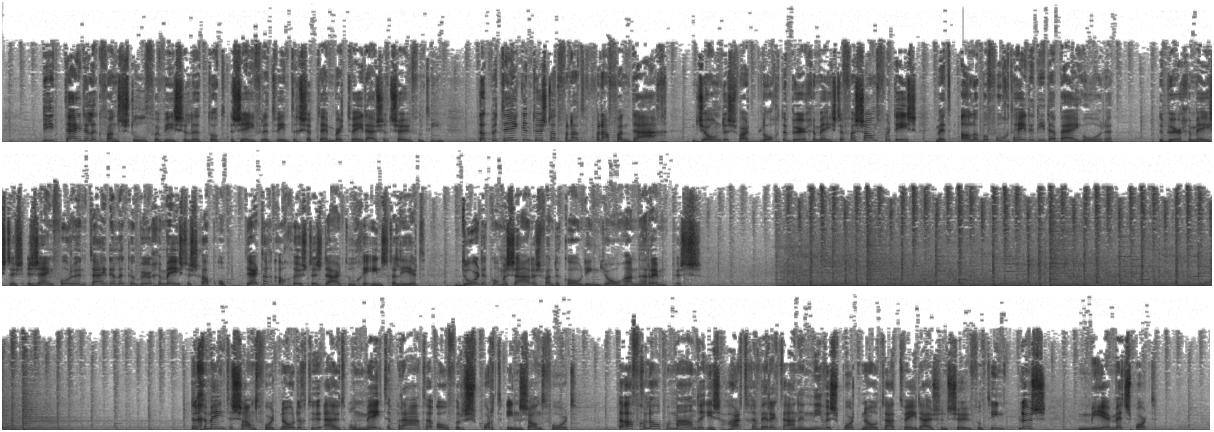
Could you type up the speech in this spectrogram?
die tijdelijk van stoel verwisselen tot 27 september 2017... Dat betekent dus dat vanaf, vandaag Joan de Zwartblog de burgemeester van Zandvoort is... met alle bevoegdheden die daarbij horen. De burgemeesters zijn voor hun tijdelijke burgemeesterschap op 30 augustus daartoe geïnstalleerd... door de commissaris van de Koning Johan Remkes. De gemeente Zandvoort nodigt u uit om mee te praten over sport in Zandvoort. De afgelopen maanden is hard gewerkt aan een nieuwe sportnota 2017 plus meer met sport.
